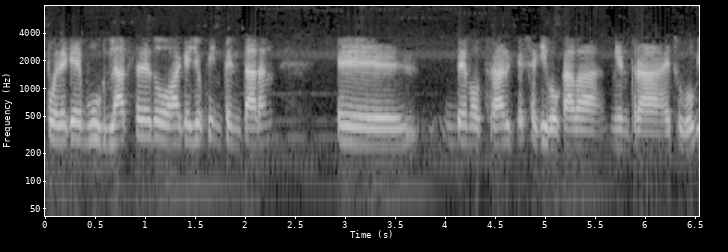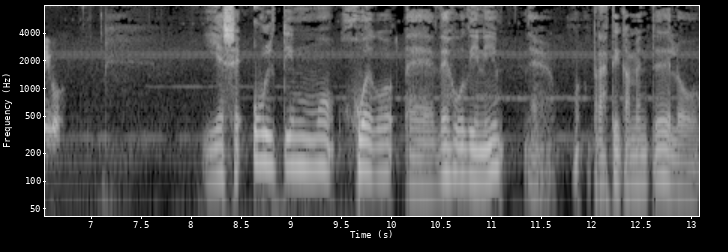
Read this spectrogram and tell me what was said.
puede que burlarse de todos aquellos que intentaran eh, demostrar que se equivocaba mientras estuvo vivo. Y ese último juego de Houdini, eh, prácticamente lo...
